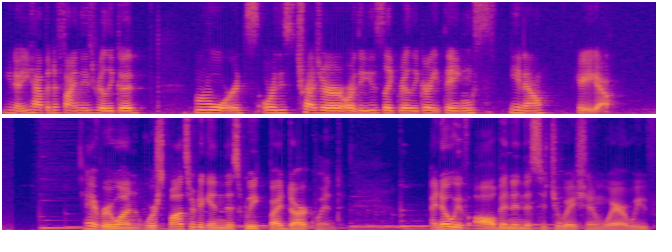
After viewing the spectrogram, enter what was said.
you know, you happen to find these really good rewards or these treasure or these like really great things, you know, here you go. Hey everyone, we're sponsored again this week by Darkwind. I know we've all been in this situation where we've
